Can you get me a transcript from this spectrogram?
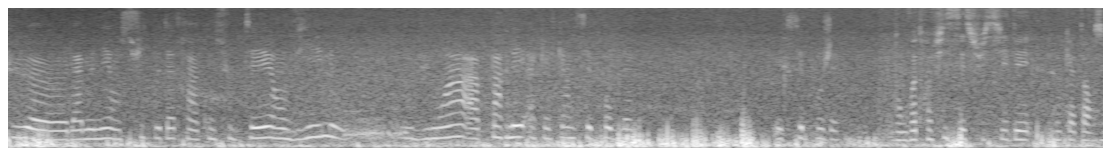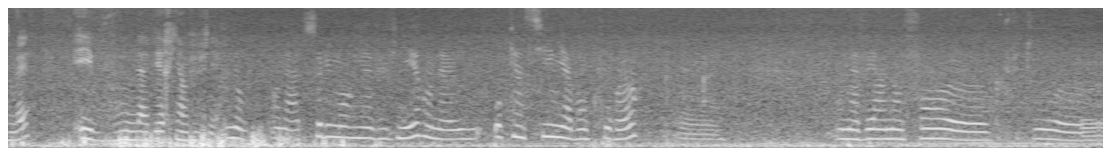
pu euh, l'amener ensuite peut-être à consulter en ville ou, ou du moins à parler à quelqu'un de ses problèmes et de ses projets. Donc votre fils s'est suicidé le 14 mai et vous n'avez rien vu venir Non, on n'a absolument rien vu venir. On n'a eu aucun signe avant-coureur. Euh, on avait un enfant euh, plutôt, euh,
